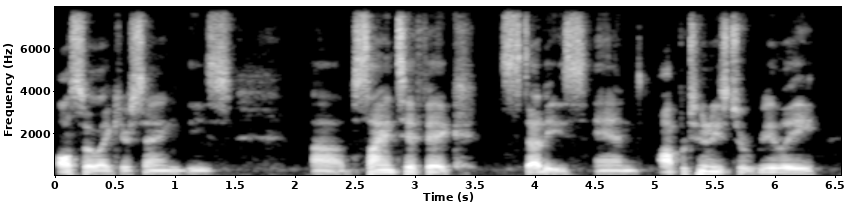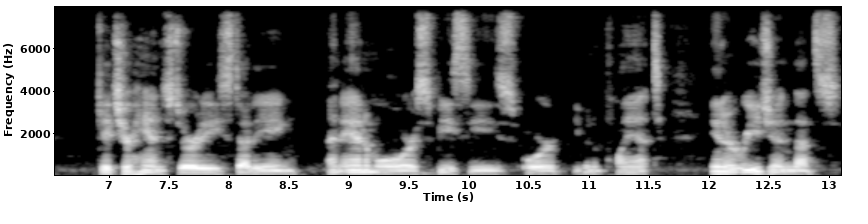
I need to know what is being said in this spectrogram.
also, like you're saying, these uh, scientific studies and opportunities to really get your hands dirty studying an animal or a species or even a plant in a region that's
